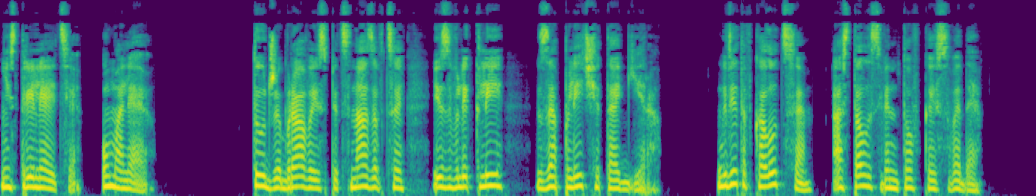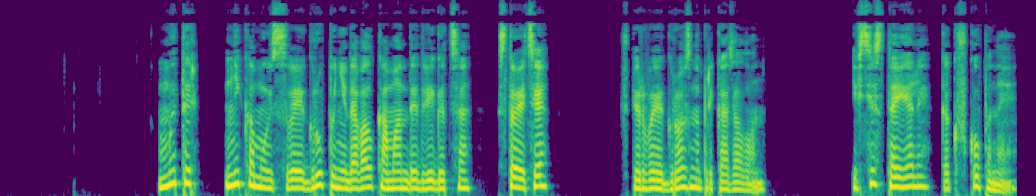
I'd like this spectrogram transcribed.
Не стреляйте, умоляю». Тут же бравые спецназовцы извлекли за плечи Тагира. Где-то в колодце осталась винтовка СВД. Мытарь никому из своей группы не давал команды двигаться. «Стойте!» — впервые грозно приказал он. И все стояли, как вкопанные.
